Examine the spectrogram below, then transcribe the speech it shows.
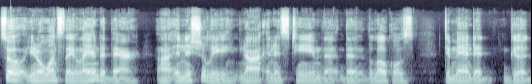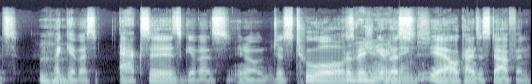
So, you know, once they landed there, uh, initially, Nott and his team, the, the, the locals demanded goods. Mm-hmm. Like, give us axes, give us, you know, just tools. Provisionary give us, things. Yeah, all kinds of stuff. And,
